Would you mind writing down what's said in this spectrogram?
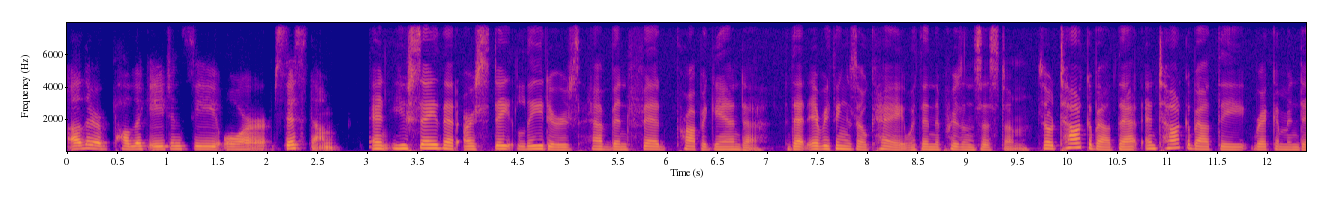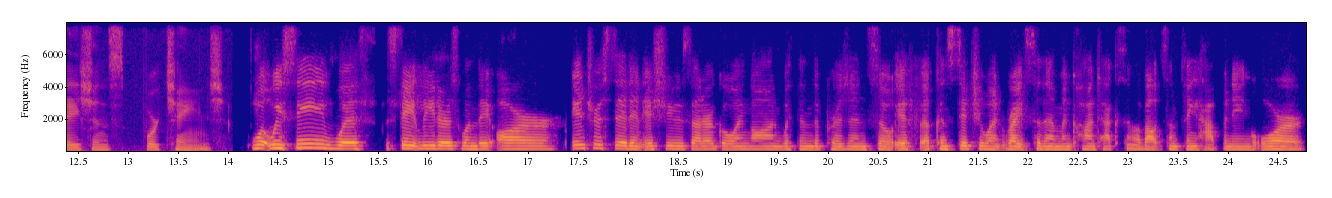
other public agency or system. And you say that our state leaders have been fed propaganda that everything's okay within the prison system. So, talk about that and talk about the recommendations for change. What we see with state leaders when they are interested in issues that are going on within the prison. So, if a constituent writes to them and contacts them about something happening, or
